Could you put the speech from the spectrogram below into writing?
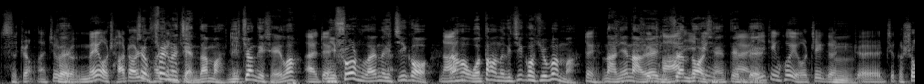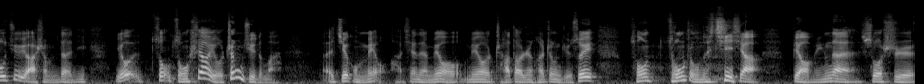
此证啊，就是没有查到任何。这非常简单嘛，你捐给谁了？哎，对，你说出来那个机构，然后我到那个机构去问嘛。对，哪年哪月你捐多少钱？对不对？一定会有这个呃这个收据啊什么的，你有总总是要有证据的嘛。呃，结果没有啊，现在没有没有查到任何证据，所以从种种的迹象表明呢，说是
